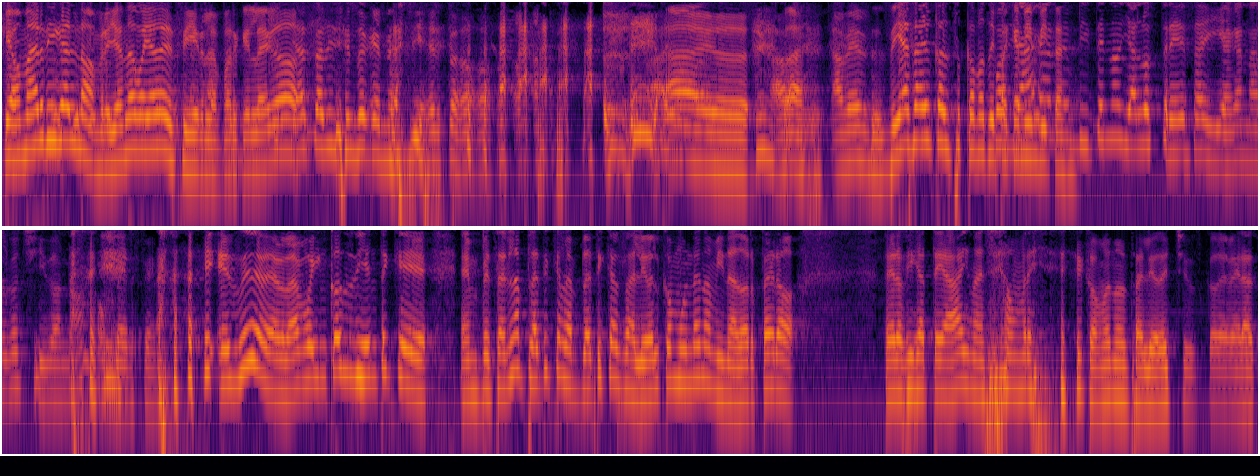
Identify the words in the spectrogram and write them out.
que Omar diga el nombre, yo no voy a decirlo porque luego ya está diciendo que no es cierto. Ay, no. A ver, a ver. Sí, ya saben cómo soy, Pues para qué me invitan. invítenos ya los tres ahí, hagan algo chido, ¿no? Conversen. es que de verdad fue inconsciente que empezar en la plática, en la plática salió el común denominador, pero, pero fíjate, ay, no, ese hombre, cómo nos salió de chusco, de veras.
